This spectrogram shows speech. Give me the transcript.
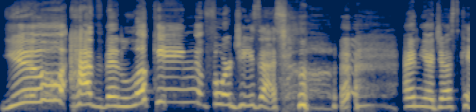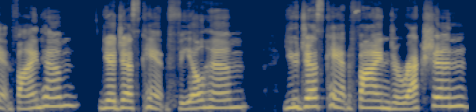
You have been looking for Jesus and you just can't find him. You just can't feel him. You just can't find direction.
